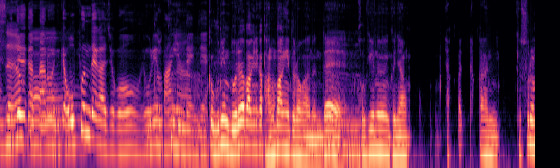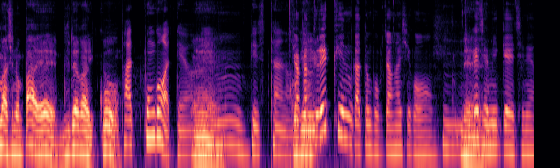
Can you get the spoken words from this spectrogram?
있어요? 무대가 어. 따로 이렇게 오픈돼 가지고 우리는. 방인데 이제 그러니까 우린 노래방이니까 방방이 들어가는데 음. 거기는 그냥 약간 약간 술을 마시는 바에 무대가 있고 어, 본것 같아요. 네. 네. 음. 비슷한. 어. 거기- 약간 드래퀸 같은 복장 하시고 음. 네. 꽤 재밌게 진행.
